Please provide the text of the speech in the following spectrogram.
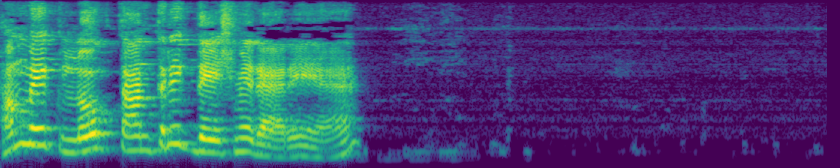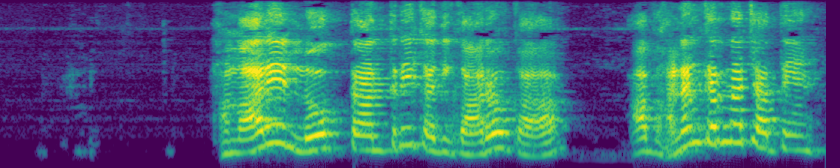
हम एक लोकतांत्रिक देश में रह रहे हैं। हमारे लोकतांत्रिक अधिकारों का आप हनन करना चाहते हैं।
